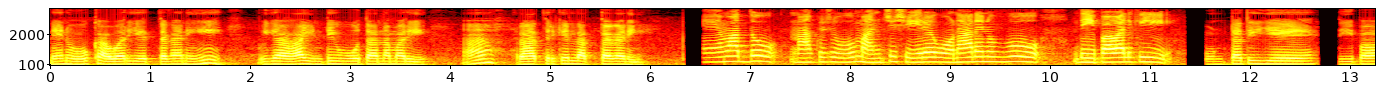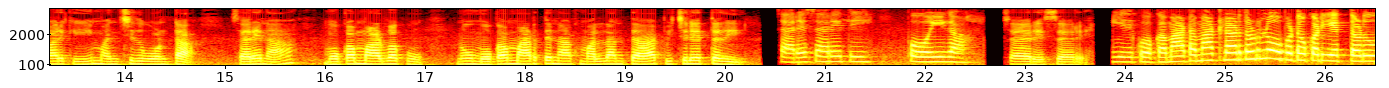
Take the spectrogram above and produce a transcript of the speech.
నేను కవర్ చేస్తా గాని ఇక ఇంటికి పోతాన్నా మరి. ఆ, రాత్రికి వెళ్ళి వస్తా గాని. ఏమద్దు? నాకు చూ మంచి చీర కొనాలి నువ్వు. దీపావళికి. వంట తీయే. దీపావళికి మంచిది వంట. సరేనా? ముఖం మాడవకు. నువ్వు ముఖం మాడితే నాకు మళ్ళంతా పిచ్చిలేస్తుంది సరే సరే తీ. పోయిగా. సరే సరే. ఇది ఒక మాట మాట్లాడతాడు లోపట ఒకటి ఎత్తాడు.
